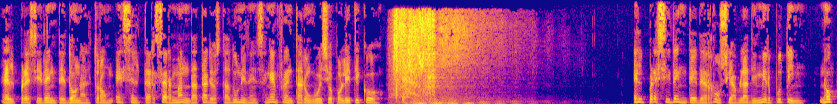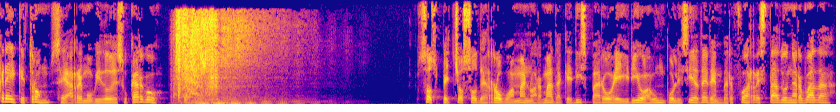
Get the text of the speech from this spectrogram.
El presidente Donald Trump es el tercer mandatario estadounidense en enfrentar un juicio político. El presidente de Rusia, Vladimir Putin, no cree que Trump sea removido de su cargo. Sospechoso de robo a mano armada que disparó e hirió a un policía de Denver fue arrestado en Arvada.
